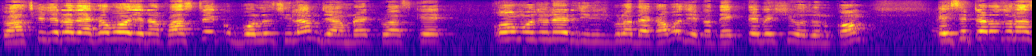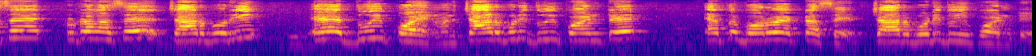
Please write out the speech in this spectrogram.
তো আজকে যেটা দেখাবো, যেটা ফার্স্টে বলেছিলাম যে আমরা একটু আজকে কম ওজনের জিনিসগুলো দেখাবো, যেটা দেখতে বেশি ওজন কম। এই সেটটার ওজন আছে টোটাল আছে চার ভরি দুই পয়েন্ট মানে চার ভরি দুই পয়েন্টে এত বড় একটা সেট চার ভরি দুই পয়েন্টে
